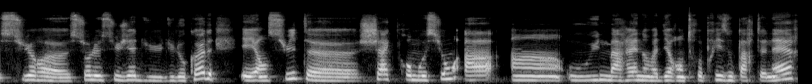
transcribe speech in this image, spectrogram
sur, sur le sujet du, du low-code. Et ensuite, chaque promotion a un ou une marraine, on va dire, entreprise ou partenaire.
